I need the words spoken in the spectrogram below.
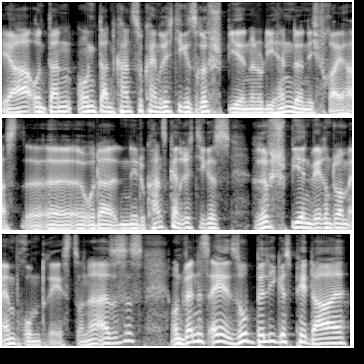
ja, und dann, und dann kannst du kein richtiges Riff spielen, wenn du die Hände nicht frei hast, äh, äh, oder, nee, du kannst kein richtiges Riff spielen, während du am Amp rumdrehst, so, ne? Also es ist, und wenn es, ey, so billiges Pedal,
